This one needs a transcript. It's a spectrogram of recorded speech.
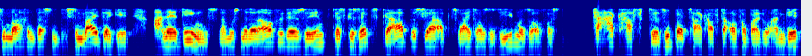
zu machen, das ein bisschen weitergeht. Allerdings, da muss man dann auch wieder sehen, das Gesetz gab es ja ab 2007, also auch was zaghafte, super zaghafte Aufarbeitung angeht.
